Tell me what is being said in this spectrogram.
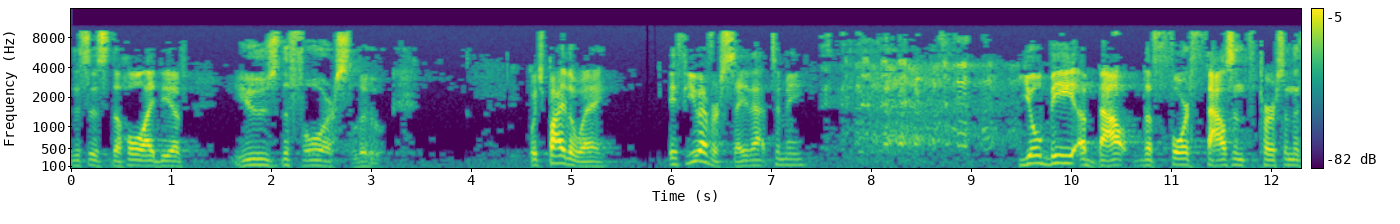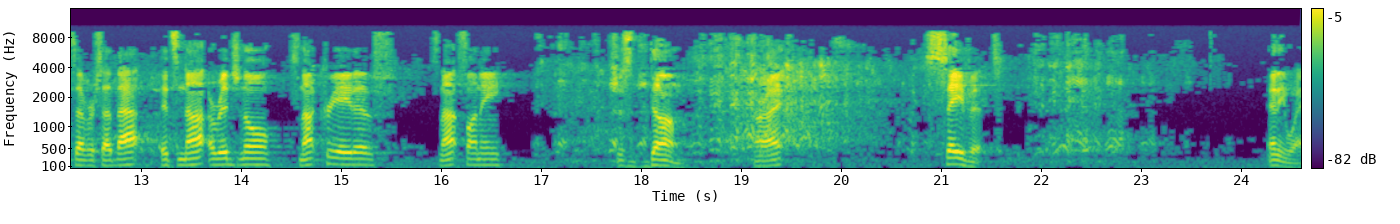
this is the whole idea of use the force, Luke. Which, by the way, if you ever say that to me, you'll be about the 4,000th person that's ever said that. It's not original, it's not creative, it's not funny, it's just dumb. All right? Save it. Anyway,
